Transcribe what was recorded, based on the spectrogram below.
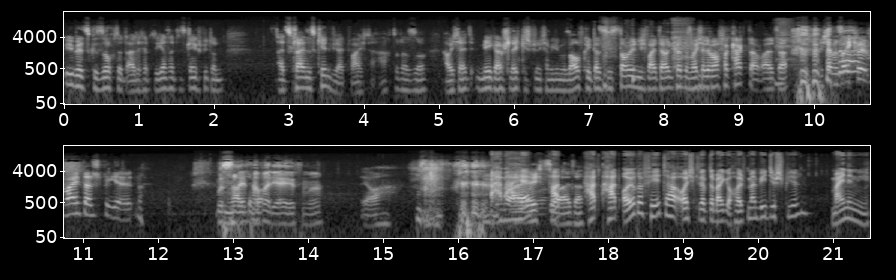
übelst gesuchtet, Alter. Ich habe die ganze Zeit das Game gespielt und als kleines Kind, wie alt war ich da? Acht oder so, habe ich halt mega schlecht gespielt. Ich habe mich immer so aufgeregt, dass ich die Story nicht weiterhören könnte, weil ich halt immer verkackt habe, Alter. Ich habe gesagt, ich will weiterspielen. Musste dein ich aber- Papa dir helfen, ne? Ja. aber hä? echt so, hat, Alter. Hat, hat eure Väter euch glaub, dabei geholfen beim Videospielen? Meine nie.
